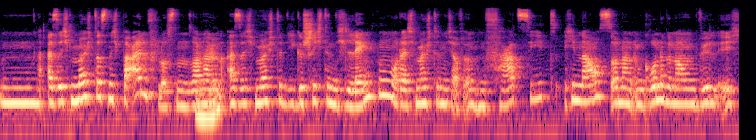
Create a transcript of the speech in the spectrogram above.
mm, also ich möchte es nicht beeinflussen, sondern mhm. also ich möchte die Geschichte nicht lenken oder ich möchte nicht auf irgendein Fazit hinaus, sondern im Grunde genommen will ich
